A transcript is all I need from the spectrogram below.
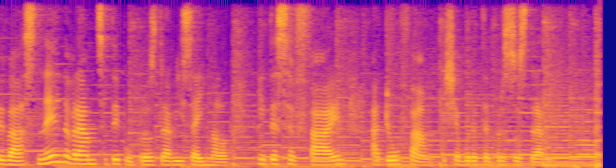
by vás nejen v rámci typu pro zdraví zajímalo. Mějte se fajn a doufám, že budete brzo zdraví.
